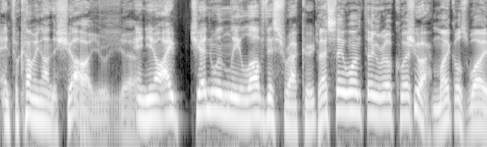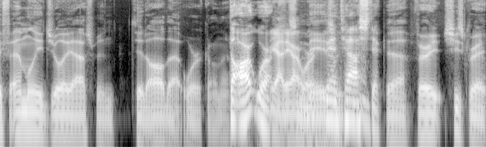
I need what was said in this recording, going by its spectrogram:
and for coming on the show. Oh, you, yeah. And you know, I genuinely love this record. Can I say one thing real quick? Sure. Michael's wife, Emily Joy Ashman, did all that work on that. The artwork, Yeah, the It's artwork. amazing. fantastic. yeah, very. She's great.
